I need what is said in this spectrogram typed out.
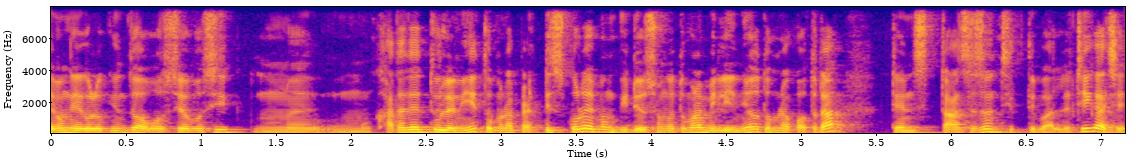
এবং এগুলো কিন্তু অবশ্যই অবশ্যই খাতাতে তুলে নিয়ে তোমরা প্র্যাকটিস করো এবং ভিডিওর সঙ্গে তোমরা মিলিয়ে নিও। তোমরা কতটা টেন্স ট্রান্সলেশন শিখতে পারলে, ঠিক আছে?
